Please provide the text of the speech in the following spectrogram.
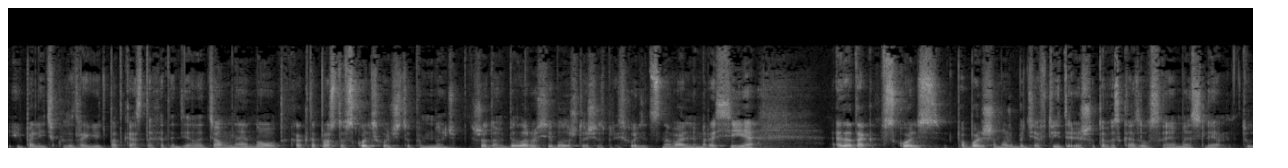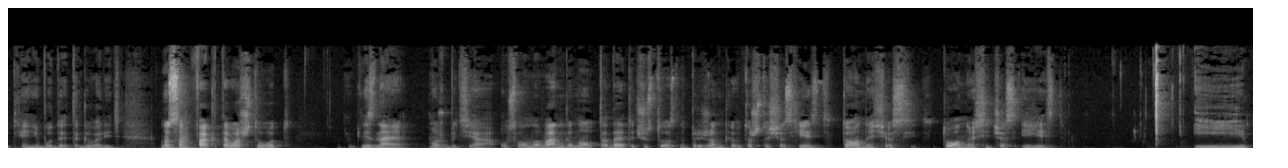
и политику затрагивать в подкастах это дело темное, но вот как-то просто вскользь хочется упомянуть, что там в Беларуси было, что сейчас происходит с Навальным Россия, это так вскользь, побольше, может быть, я в Твиттере что-то высказывал свои мысли, тут я не буду это говорить. Но сам факт того, что вот, не знаю, может быть, я условно Ванга, но тогда это чувствовалось напряженкой, вот то, что сейчас есть, то оно сейчас, то оно сейчас и есть. И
